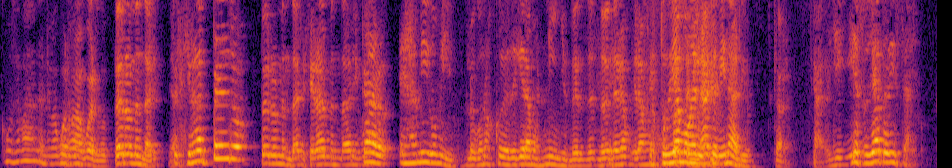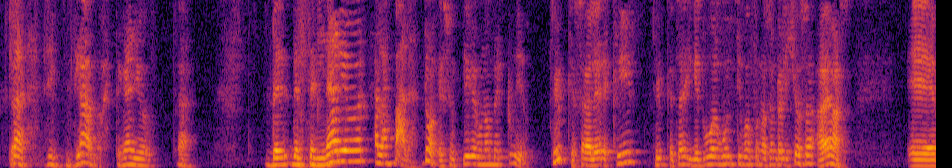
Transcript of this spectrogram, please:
¿cómo se llama? No me acuerdo. No me acuerdo. Pedro Almendari. ya. El general Pedro, Pedro Almendari, Gerard Almendari. bueno, claro, es amigo mío. Lo conozco desde que éramos niños. de- de- de- éramos- Estudiamos en el seminario. Claro. Claro, y, y eso ya te dice algo. O sea, decir, diablo, este gallo, o sea, de- del seminario a las balas. No, eso implica que un hombre instruido, ¿Sí? que sabe leer, escribir, Sí. ¿cachai? y que tuvo algún tipo de formación religiosa. Además, eh,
